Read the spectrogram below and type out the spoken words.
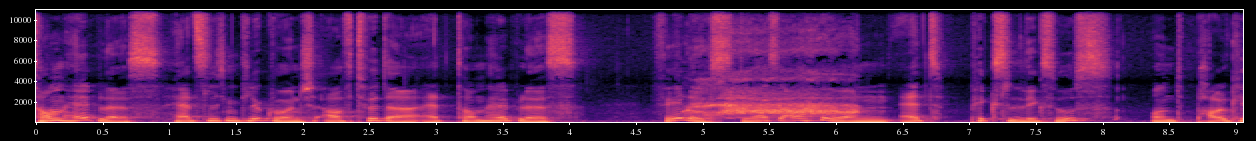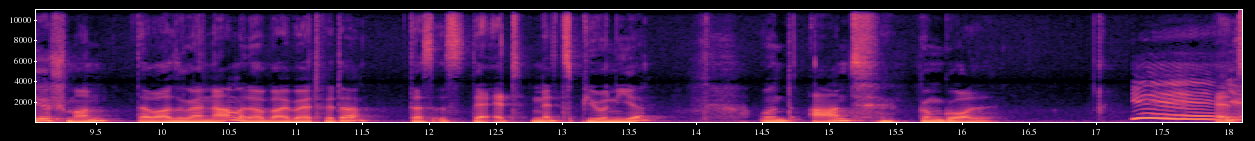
Tom Helpless. Herzlichen Glückwunsch auf Twitter, at Tom Helpless. Felix, du hast ja auch gewonnen. At Pixellixus und Paul Kirschmann. Da war sogar ein Name dabei bei Twitter. Das ist der Ad Netzpionier. Und Arndt Gongol. Yeah. At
